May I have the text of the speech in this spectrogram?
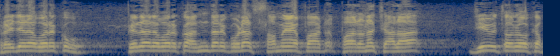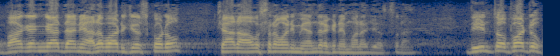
ప్రజల వరకు పిల్లల వరకు అందరూ కూడా సమయ పాట పాలన చాలా జీవితంలో ఒక భాగంగా దాన్ని అలవాటు చేసుకోవడం చాలా అవసరమని మీ అందరికీ నేను మనం చేస్తున్నాను. దీంతో పాటు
